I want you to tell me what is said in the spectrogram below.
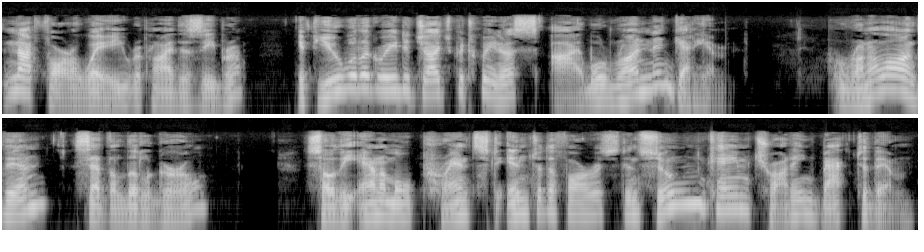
"Not far away," replied the zebra. "If you will agree to judge between us I will run and get him." "Run along, then," said the little girl. So the animal pranced into the forest and soon came trotting back to them.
